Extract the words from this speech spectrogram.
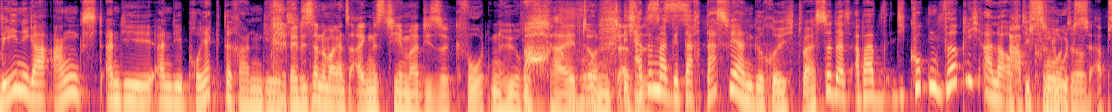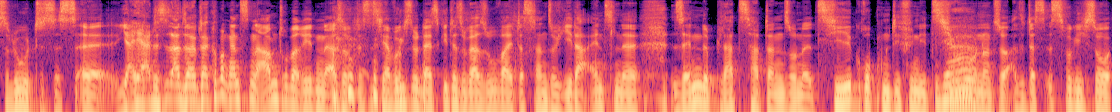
weniger Angst an die, an die Projekte rangeht. Ja, das ist ja nochmal ein ganz eigenes Thema, diese Quotenhörigkeit. und ich also habe es immer gedacht, das wäre ein Gerücht, weißt du, das, aber die gucken wirklich alle auf die Absolut, Quote. absolut. Das ist, äh, ja, ja, das ist, also da kann man den ganzen Abend drüber reden. Also das ist ja wirklich so, es geht ja sogar so weit, dass dann so jeder einzelne Sendeplatz hat dann so eine Zielgruppendefinition Ja. und so. Also das ist wirklich so.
